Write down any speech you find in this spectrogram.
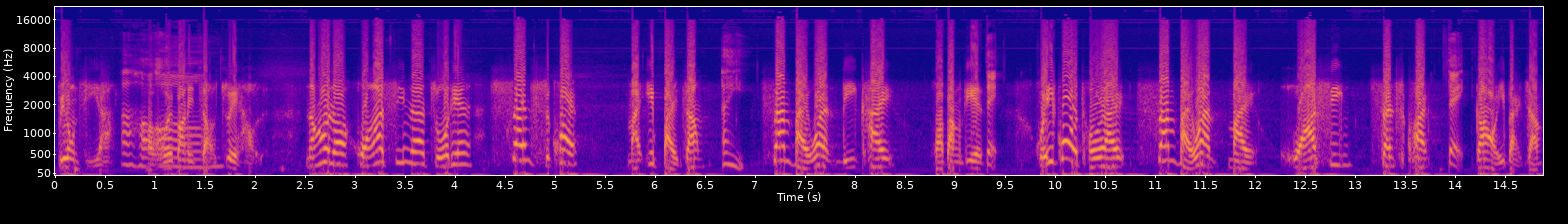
不用急啊，好，我会帮你找最好的。然后呢，华兴呢，昨天三十块买一百张，哎。三百万离开华邦店，对，回过头来三百万买华兴三十块，对，刚好一百张，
